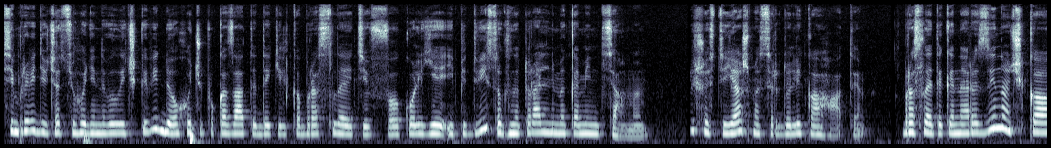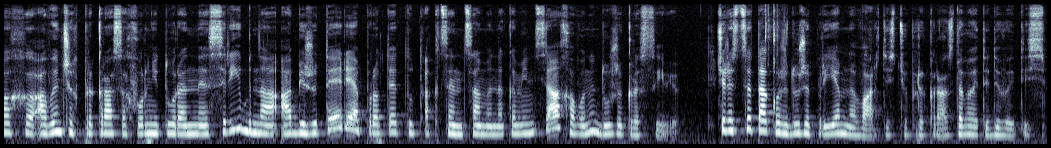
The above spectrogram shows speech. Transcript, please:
Всім привіт, дівчат! Сьогодні невеличке відео. Хочу показати декілька браслетів, кольє і підвісок з натуральними камінцями. В більшості яшма сердоліка агати. Браслетики на резиночках, а в інших прикрасах фурнітура не срібна, а біжутерія, проте тут акцент саме на камінцях, а вони дуже красиві. Через це також дуже приємна вартість у прикрас. Давайте дивитись.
